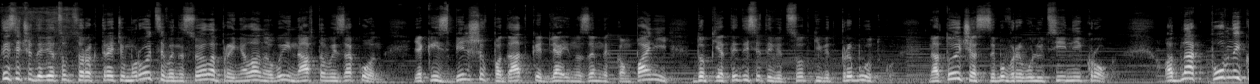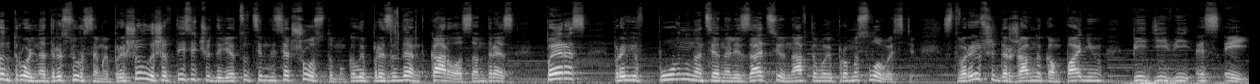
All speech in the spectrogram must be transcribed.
В 1943 році Венесуела прийняла новий нафтовий закон, який збільшив податки для іноземних компаній до 50% від прибутку. На той час це був революційний крок. Однак повний контроль над ресурсами прийшов лише в 1976-му, коли президент Карлос Андрес Перес провів повну націоналізацію нафтової промисловості, створивши державну компанію PDVSA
